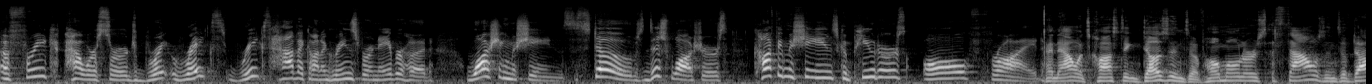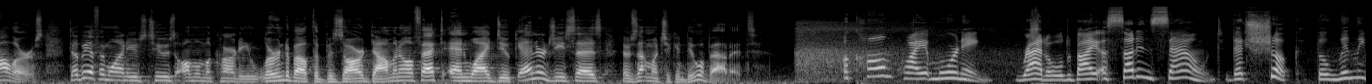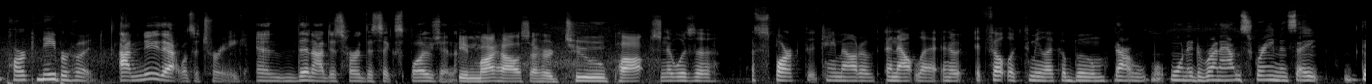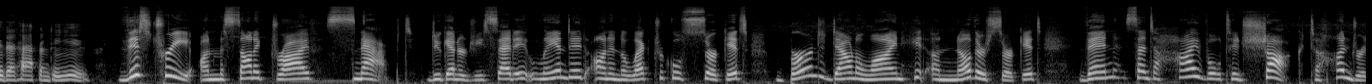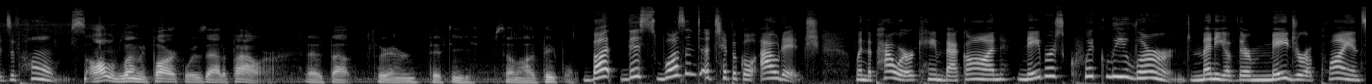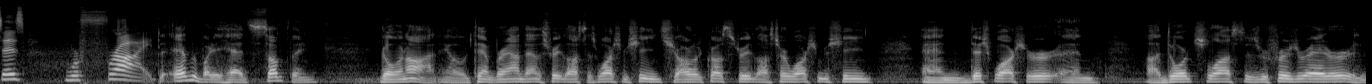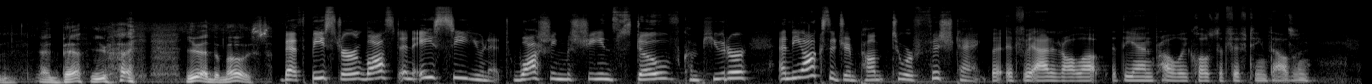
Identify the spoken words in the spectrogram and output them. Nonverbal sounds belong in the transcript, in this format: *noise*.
A freak power surge breaks, wreaks havoc on a Greensboro neighborhood. Washing machines, stoves, dishwashers, coffee machines, computers, all fried. And now it's costing dozens of homeowners thousands of dollars. WFMY News 2's Alma McCarty learned about the bizarre domino effect and why Duke Energy says there's not much you can do about it. A calm, quiet morning, rattled by a sudden sound that shook the Lindley Park neighborhood. I knew that was a tree, and then I just heard this explosion. In my house, I heard two pops. And there was a, a spark that came out of an outlet, and it, it felt like to me like a boom. I wanted to run out and scream and say, Did it happen to you? This tree on Masonic Drive snapped. Duke Energy said it landed on an electrical circuit, burned down a line, hit another circuit, then sent a high voltage shock to hundreds of homes. All of Lindley Park was out of power. About 350 some odd people. But this wasn't a typical outage. When the power came back on, neighbors quickly learned many of their major appliances were fried. Everybody had something going on. You know, Tim Brown down the street lost his washing machine, Charlotte across the street lost her washing machine and dishwasher, and uh, Dortch lost his refrigerator, and, and Beth, you, *laughs* you had the most. Beth Beester lost an AC unit, washing machine, stove, computer, and the oxygen pump to her fish tank. But if we add it all up, at the end, probably close to 15,000.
